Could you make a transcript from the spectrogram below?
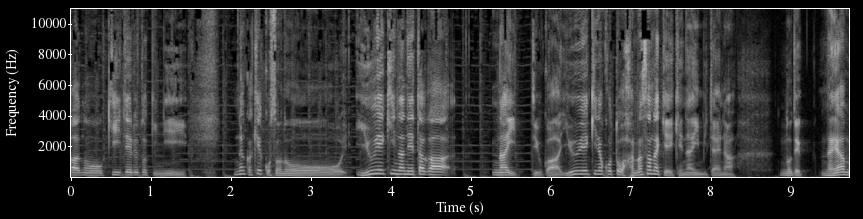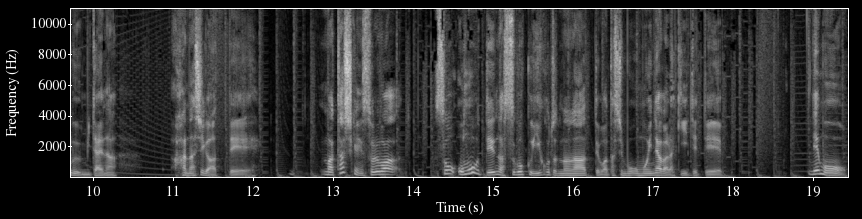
あの聞いてる時になんか結構その有益なネタがないっていうか有益なことを話さなきゃいけないみたいなので悩むみたいな話があってまあ確かにそれはそう思うっていうのはすごくいいことだなって私も思いながら聞いててでも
